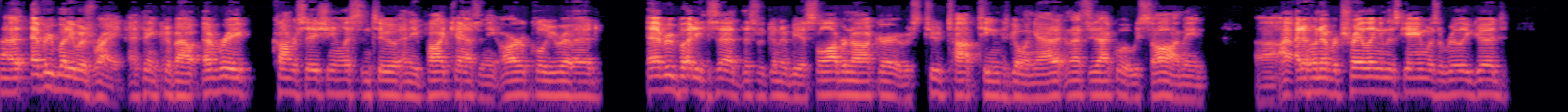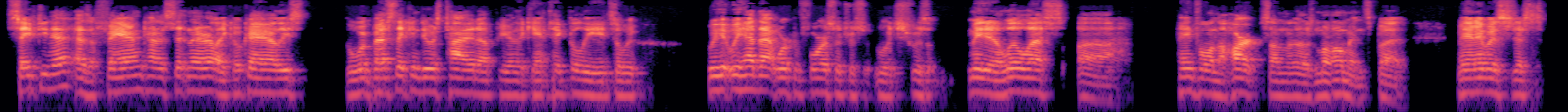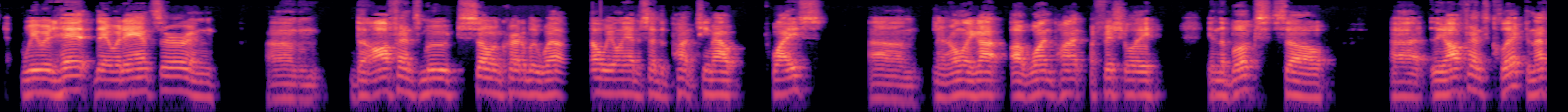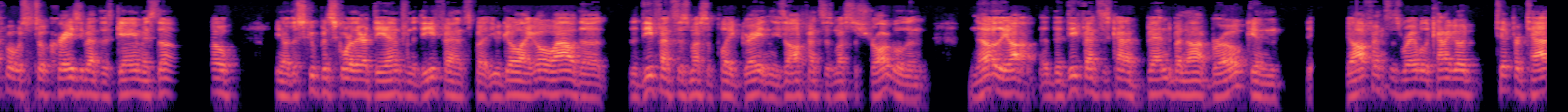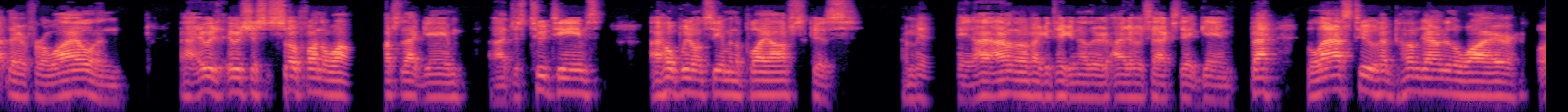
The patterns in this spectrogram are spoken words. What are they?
Uh, everybody was right. I think about every conversation you listened to, any podcast, any article you read, everybody said this was going to be a slobber knocker. It was two top teams going at it, and that's exactly what we saw. I mean, uh, Idaho never trailing in this game was a really good safety net as a fan, kind of sitting there like, okay, at least the best they can do is tie it up here. They can't take the lead, so we we we had that working for us, which was which was made it a little less uh, painful in the heart some of those moments. But man, it was just we would hit, they would answer, and um, the offense moved so incredibly well. We only had to send the punt team out twice, um, and only got uh, one punt officially in the books. So uh, the offense clicked, and that's what was so crazy about this game is though you know the scoop and score there at the end from the defense, but you go like, oh wow, the the defenses must have played great, and these offenses must have struggled. And no, the uh, the defenses kind of bend but not broke, and the offenses were able to kind of go tit for tat there for a while, and uh, it was it was just so fun to watch, watch that game. Uh, just two teams I hope we don't see them in the playoffs because I mean I, I, don't know if I can take another Idaho Sac State game. But the last two have come down to the wire. Uh,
